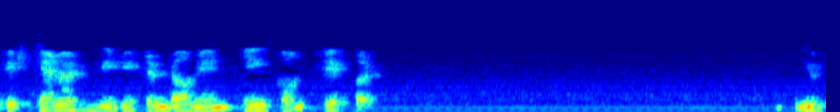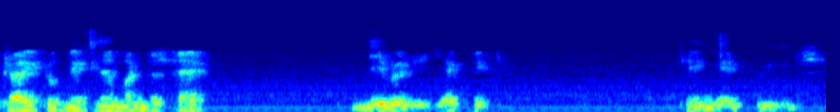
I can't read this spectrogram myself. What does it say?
It cannot be written down in ink on paper. You try to make them understand, they will reject it. King and queens.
